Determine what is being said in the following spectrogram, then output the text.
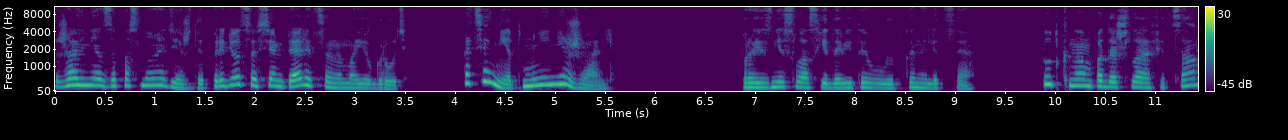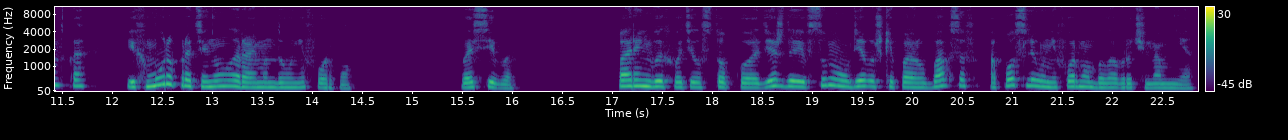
Жаль, нет запасной одежды. Придется всем пялиться на мою грудь. Хотя нет, мне не жаль», — произнесла с ядовитой улыбкой на лице. Тут к нам подошла официантка и хмуро протянула Раймонду униформу. «Спасибо». Парень выхватил стопку одежды и всунул девушке пару баксов, а после униформа была вручена мне.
